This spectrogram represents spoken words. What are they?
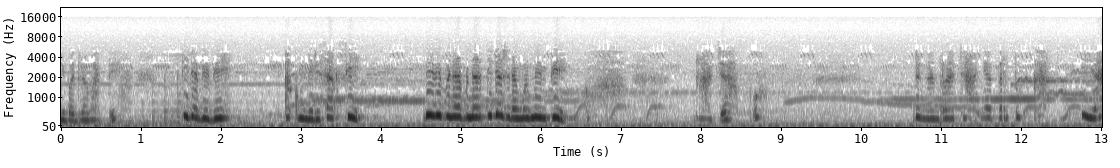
Ini Badrawati? Tidak, Bibi. Aku menjadi saksi. Bibi benar-benar tidak sedang bermimpi. rajaku. Dengan rajanya tertukar. Iya.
